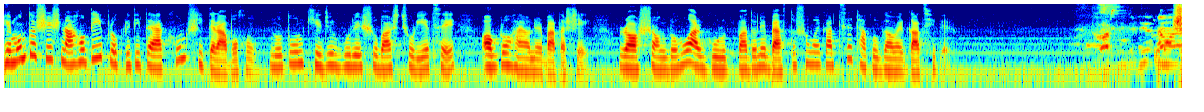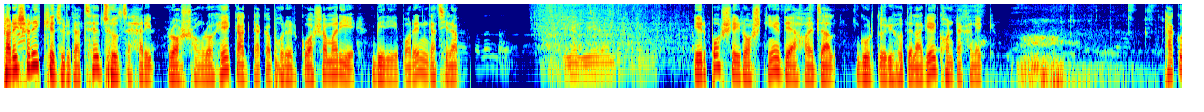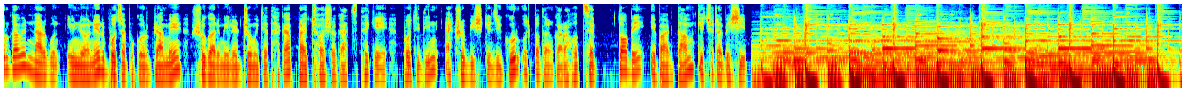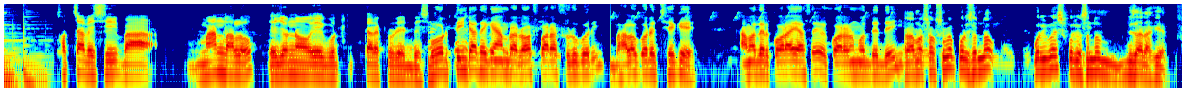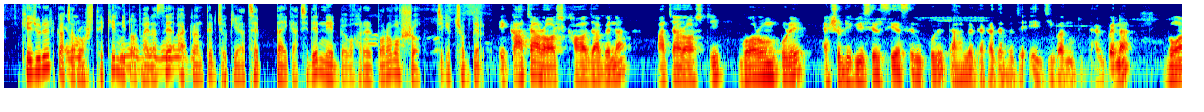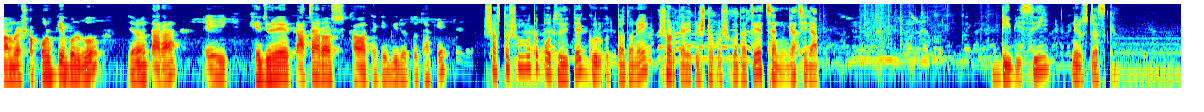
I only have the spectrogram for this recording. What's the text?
হেমন্ত শেষ না হতেই প্রকৃতিতে এখন শীতের আবহ। নতুন খেজুর গুড়ের সুবাস ছড়িয়েছে অগ্রহায়ণের বাতাসে। রস সংগ্রহ আর গুড় উৎপাদনে ব্যস্ত সময় কাটছে ঠাকুরগাঁওয়ের গাছিদের। সারি সারি খেজুর গাছে ঝুলছে হারিব রস সংগ্রহে কাকডাকা ভোরের কুয়াশা মারিয়ে বেরিয়ে পড়েন গাছিরা। এরপর সেই রস নিয়ে দেয়া হয় জাল। গুড় তৈরি হতে লাগে ঘণ্টাখানেক। ঠাকুরগাঁওয়ের নারগুন ইউনিয়নের বোচাপুকুর গ্রামে সুগার মিলের জমিতে থাকা প্রায় ছয়শো গাছ থেকে প্রতিদিন একশো বিশ কেজি গুড় উৎপাদন করা হচ্ছে। তবে এবার দাম কিছুটা বেশি। খরচা বেশি বা মান ভালো এই জন্য এই গুড়টার একটু রেট বেশি। ভোর তিনটা থেকে আমরা রস পাড়া শুরু করি ভালো করে ছেঁকে আমাদের কড়াই আছে ওই কড়ার মধ্যে দেই। আমরা সবসময় পরিচ্ছন্ন পরিবেশ পরিচ্ছন্ন বজায় রাখি। খেজুরের কাঁচা রস থেকে নিপা ভাইরাসে আক্রান্তের ঝুঁকি আছে তাই গাছিদের নেট ব্যবহারের পরামর্শ চিকিৎসকদের। এই কাঁচা রস খাওয়া যাবে না। কাঁচা রসটি গরম করে একশো ডিগ্রি সেলসিয়াসের উপরে তাহলে দেখা যাবে যে এই জীবাণুটি থাকবে না। এবং আমরা সকলকে বলব যেন তারা এই খেজুরের কাঁচা রস খাওয়া থেকে বিরত থাকে। স্বাস্থ্যসম্মত পদ্ধতিতে গুড় উৎপাদনে সরকারি পৃষ্ঠপোষকতা চেয়েছেন গাছিরা। DBC Newsdesk.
